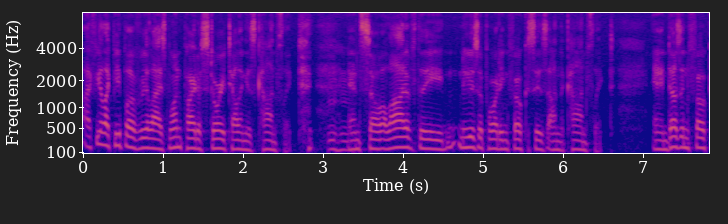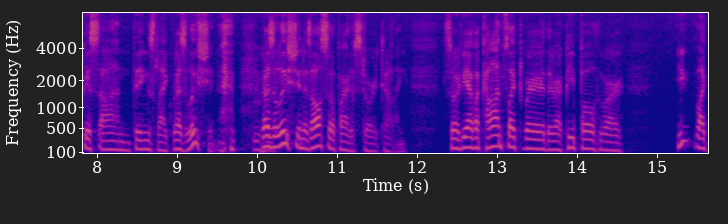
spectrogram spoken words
I feel like people have realized one part of storytelling is conflict. Mm-hmm. And so a lot of the news reporting focuses on the conflict. and doesn't focus on things like resolution. Mhm. resolution is also a part of storytelling. So if you have a conflict where there are people who are, you, like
